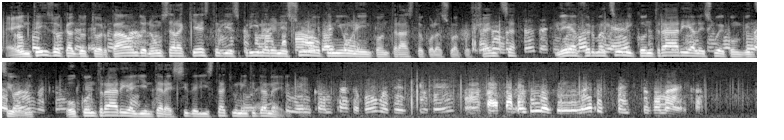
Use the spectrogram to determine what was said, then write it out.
È inteso che al dottor Pound non sarà chiesto di esprimere nessuna opinione in contrasto con la sua coscienza, né affermazioni contrarie alle sue convinzioni o contrarie agli interessi degli Stati Uniti d'America. The enemy is Das Lie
